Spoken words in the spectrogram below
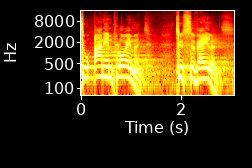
to unemployment, to surveillance.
